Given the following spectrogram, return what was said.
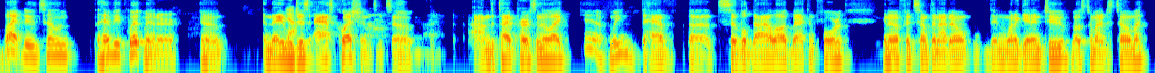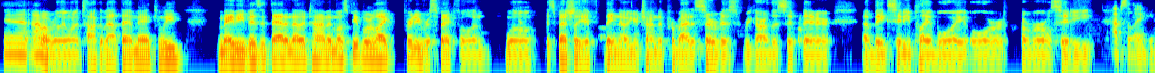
black dude selling heavy equipment or, you know, and they would just ask questions. And so I'm the type person that like, yeah, we have a civil dialogue back and forth. You know, if it's something I don't didn't want to get into, most of the time I just tell them like, yeah, I don't really want to talk about that, man. Can we maybe visit that another time? And most people are like pretty respectful and well, especially if they know you're trying to provide a service, regardless if they're a big city playboy or a rural city. Absolutely,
